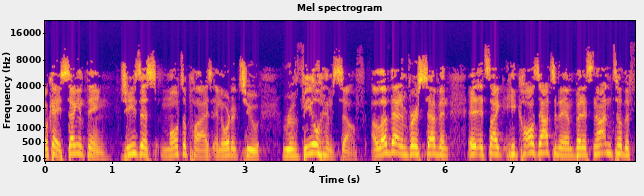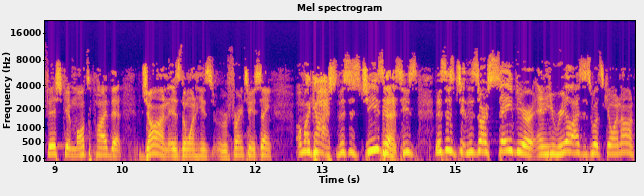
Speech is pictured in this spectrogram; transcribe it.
Okay, second thing Jesus multiplies in order to reveal himself. I love that in verse 7. It's like he calls out to them, but it's not until the fish get multiplied that John is the one he's referring to. He's saying, oh my gosh, this is Jesus. He's this is this is our Savior, and he realizes what's going on.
